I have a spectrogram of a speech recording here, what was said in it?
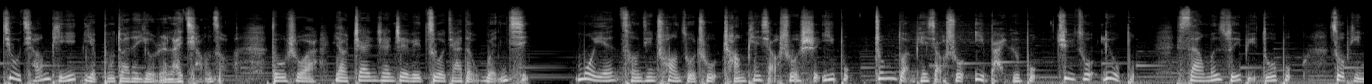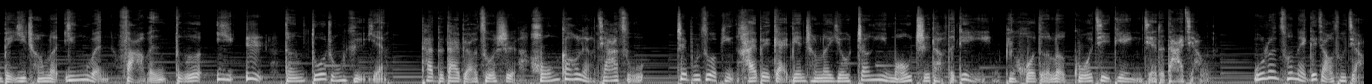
旧墙皮也不断的有人来抢走，都说啊要沾沾这位作家的文气。莫言曾经创作出长篇小说十一部。中短篇小说一百余部，剧作六部，散文随笔多部，作品被译成了英文、法文、德、意、日等多种语言。他的代表作是《红高粱家族》，这部作品还被改编成了由张艺谋执导的电影，并获得了国际电影节的大奖。无论从哪个角度讲，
